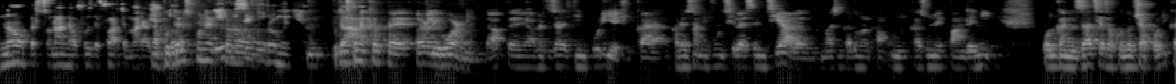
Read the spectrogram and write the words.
nouă personal, ne-au fost de foarte mare ajutor, Dar putem spune inclusiv că, în România. Putem da. spune că pe early warning, da? pe avertizare timpurie și care, care sunt din funcțiile esențiale, mai sunt în cazul unei pandemii, organizația sau conducerea politică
